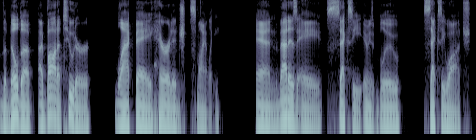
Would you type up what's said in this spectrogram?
the buildup. I bought a Tudor Black Bay Heritage Smiley, and that is a sexy. It mean, it's blue, sexy watch,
